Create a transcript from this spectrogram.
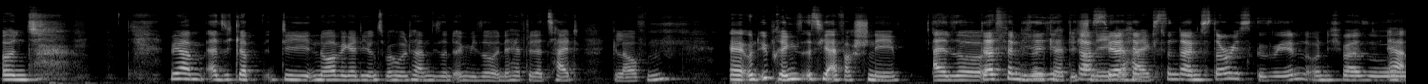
und wir haben, also ich glaube, die Norweger, die uns überholt haben, die sind irgendwie so in der Hälfte der Zeit gelaufen. Äh, und übrigens ist hier einfach Schnee. Also, das finde ich richtig krass. Schnee ja, ich habe es in deinen Stories gesehen und ich war so. Ja.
